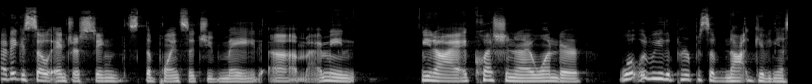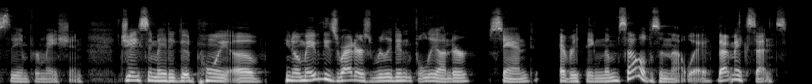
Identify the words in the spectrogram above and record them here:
I think it's so interesting the points that you've made. Um, I mean, you know, I question and I wonder what would be the purpose of not giving us the information. Jason made a good point of, you know, maybe these writers really didn't fully understand everything themselves in that way. That makes sense.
